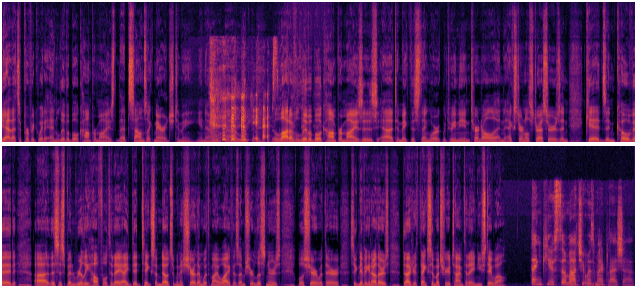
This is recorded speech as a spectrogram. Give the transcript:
Yeah, that's a perfect way to end. Livable compromise. That sounds like marriage to me, you know? Uh, li- yes. A lot of livable compromises uh, to make this thing work between the internal and external stressors and kids and COVID. Uh, this has been really helpful today. I did take some notes. I'm going to share them with my wife, as I'm sure listeners will share with their significant others. Doctor, thanks so much for your time today, and you stay well. Thank you so much. It was my pleasure.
